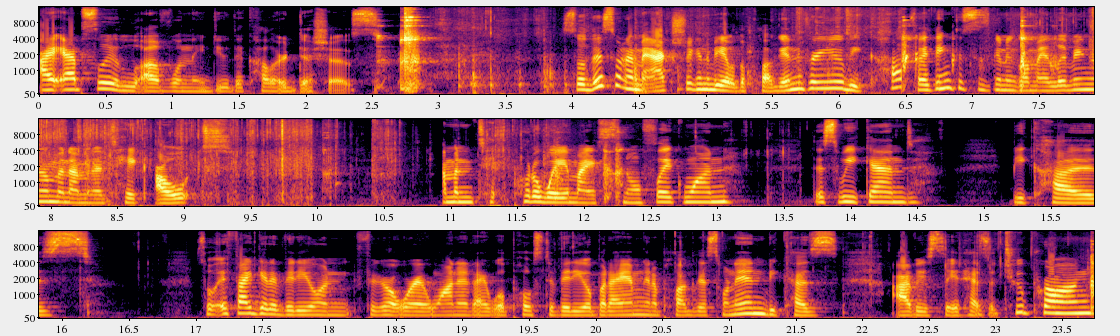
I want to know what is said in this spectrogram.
i absolutely love when they do the colored dishes. So this one I'm actually going to be able to plug in for you because I think this is going to go in my living room and I'm going to take out, I'm going to put away my snowflake one this weekend because, so if I get a video and figure out where I want it, I will post a video, but I am going to plug this one in because obviously it has a two prong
